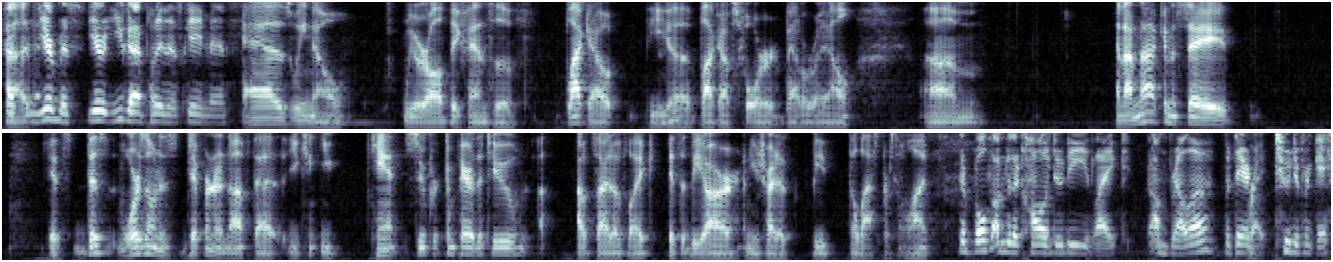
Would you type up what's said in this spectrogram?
Dustin, Uh, you're miss. You're you gotta play this game, man. as we know, we were all big fans of Blackout, the uh, Black Ops 4 Battle Royale. Um, and I'm not going to say it's this Warzone is different enough that you can't you can't super compare the two outside of like it's a BR and you try to be the last person alive. They're both under the Call of Duty like umbrella, but they're Right. two different games.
